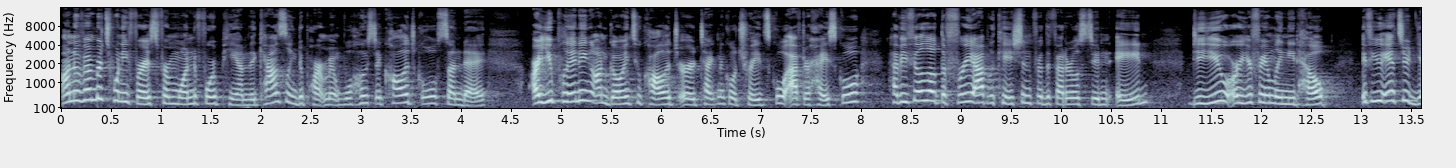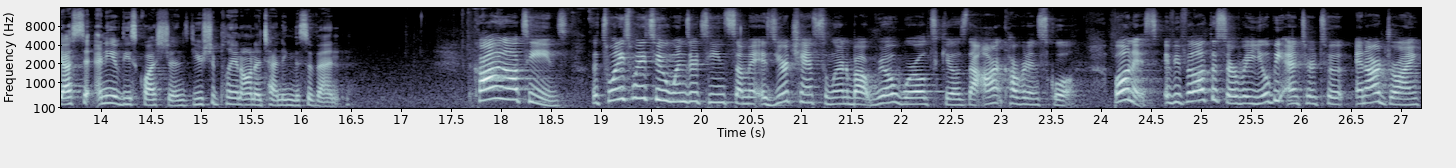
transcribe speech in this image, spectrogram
On November 21st from 1 to 4 p.m., the Counseling Department will host a College Goal Sunday. Are you planning on going to college or a technical trade school after high school? Have you filled out the free application for the federal student aid? Do you or your family need help? If you answered yes to any of these questions, you should plan on attending this event. Calling all teens. The 2022 Windsor Teen Summit is your chance to learn about real-world skills that aren't covered in school. Bonus, if you fill out the survey, you'll be entered to in our drawing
